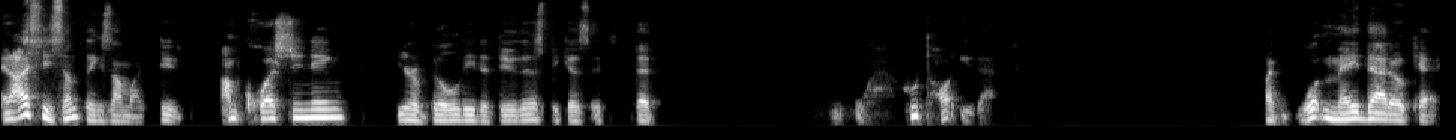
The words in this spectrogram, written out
And i see some things i'm like dude i'm questioning your ability to do this because it's that who taught you that? Like what made that okay?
